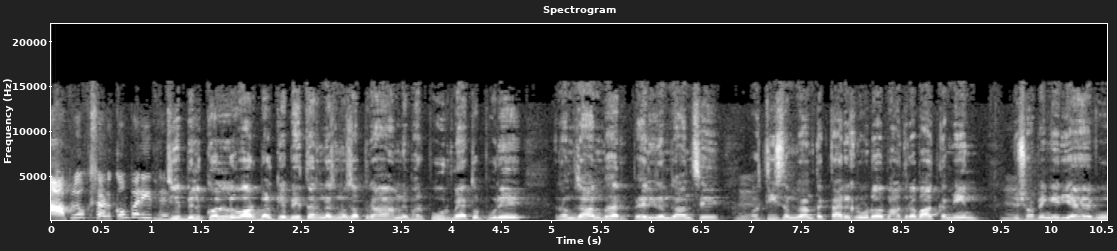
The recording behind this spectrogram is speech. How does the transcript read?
आप लोग सड़कों पर ही थे। जी बिल्कुल और बल्कि बेहतर नज्म ज़ब्त रहा। हमने भरपूर मैं तो पूरे रमज़ान भर पहली रमज़ान से और तीस रमज़ान तक तारिक रोड और बहादुराबाद का मेन जो शॉपिंग एरिया है वो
